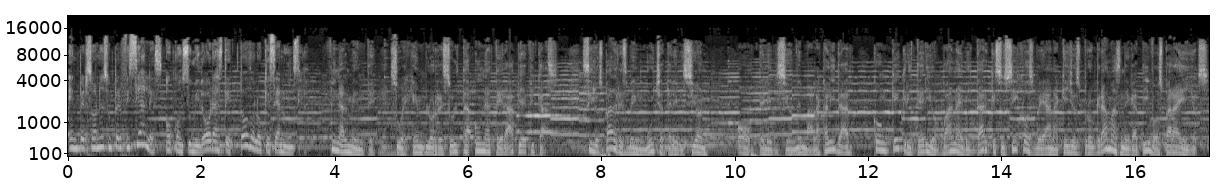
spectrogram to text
en personas superficiales o consumidoras de todo lo que se anuncia. Finalmente, su ejemplo resulta una terapia eficaz. Si los padres ven mucha televisión o televisión de mala calidad, ¿con qué criterio van a evitar que sus hijos vean aquellos programas negativos para ellos?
